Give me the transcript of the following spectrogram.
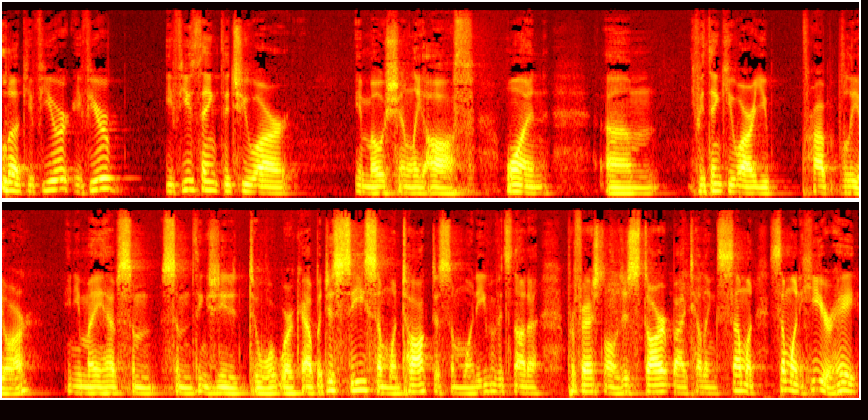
look, if you're if you're if you think that you are emotionally off, one, um, if you think you are, you probably are, and you may have some some things you need to work out. But just see someone, talk to someone, even if it's not a professional. Just start by telling someone, someone here, hey,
